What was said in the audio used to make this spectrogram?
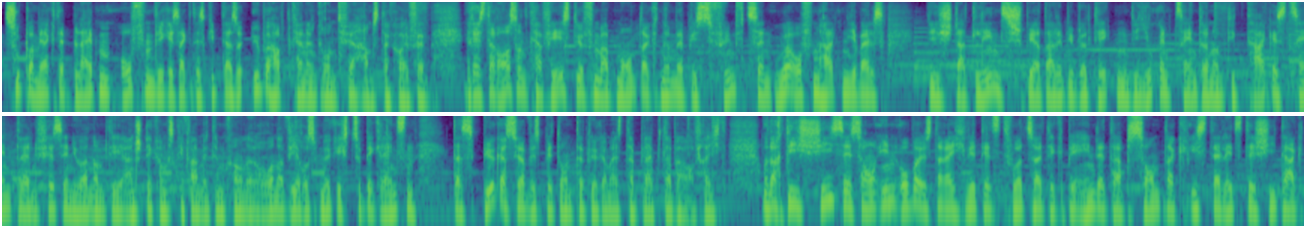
Supermärkte bleiben offen. Wie gesagt, es gibt also überhaupt keinen Grund für Hamsterkäufe. Restaurants und Cafés dürfen ab Montag nur mehr bis 15 Uhr offen halten jeweils. Die Stadt Linz sperrt alle Bibliotheken, die Jugendzentren und die Tageszentren für Senioren, um die Ansteckungsgefahr mit dem Coronavirus möglichst zu begrenzen. Das Bürgerservice, betont der Bürgermeister, bleibt aber aufrecht. Und auch die Skisaison in Oberösterreich wird jetzt vorzeitig beendet. Ab Sonntag ist der letzte Skitag.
